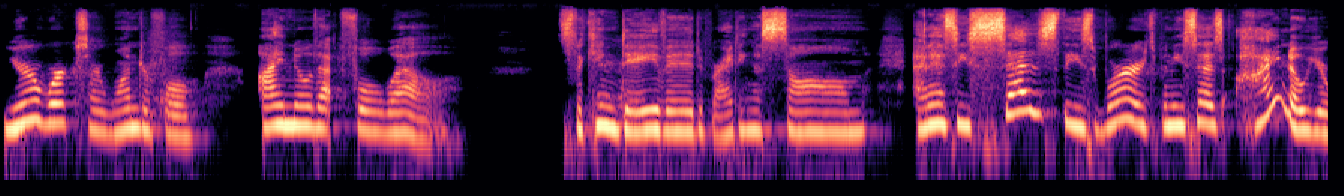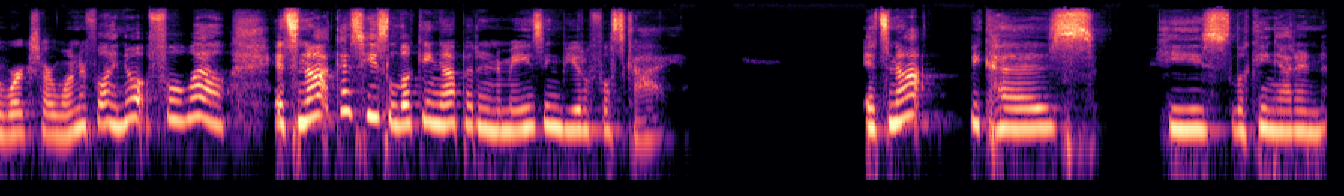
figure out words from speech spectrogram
Your works are wonderful. I know that full well. It's the King David writing a psalm. And as he says these words, when he says, I know your works are wonderful, I know it full well, it's not because he's looking up at an amazing, beautiful sky. It's not because he's looking at an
